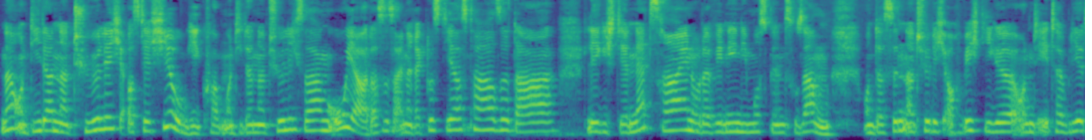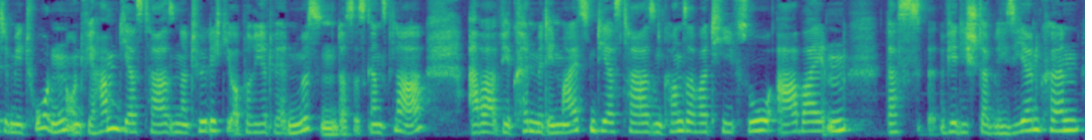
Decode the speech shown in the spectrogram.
Ne? Und die dann natürlich aus der Chirurgie kommen und die dann natürlich sagen, oh ja, das ist eine Rektusdiastase, da lege ich dir ein Netz rein oder wir nähen die Muskeln zusammen. Und das sind natürlich auch wichtige und etablierte Methoden. Und wir haben Diastasen natürlich, die operiert werden müssen. Das ist ganz klar. Aber wir können mit den meisten Diastasen konservativ so arbeiten, dass wir die stabilisieren können,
